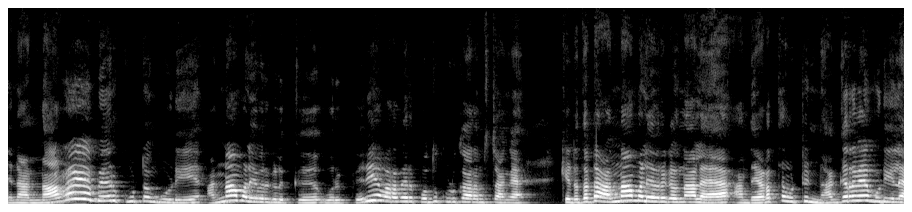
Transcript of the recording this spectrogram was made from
ஏன்னா நிறைய பேர் கூட்டம் கூடி அண்ணாமலை அவர்களுக்கு ஒரு பெரிய வரவேற்பு வந்து கொடுக்க ஆரம்பிச்சிட்டாங்க. கிட்டத்தட்ட அண்ணாமலை அவர்கள்னால அந்த இடத்த விட்டு நகரவே முடியல.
